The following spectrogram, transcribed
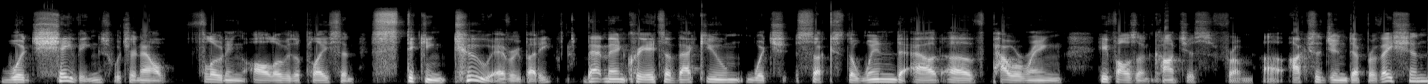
wood shavings, which are now floating all over the place and sticking to everybody. Batman creates a vacuum which sucks the wind out of Power Ring. He falls unconscious from uh, oxygen deprivation,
